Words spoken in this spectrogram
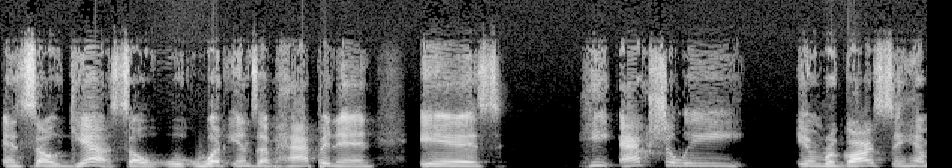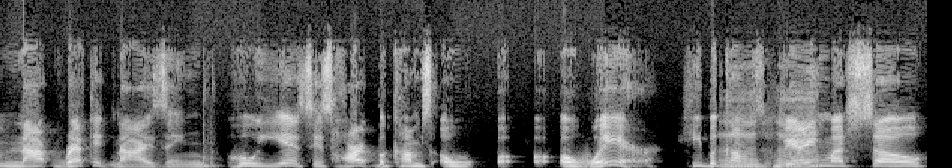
And so, yeah, so w- what ends up happening is he actually, in regards to him not recognizing who he is, his heart becomes a- aware. He becomes very mm-hmm. much so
